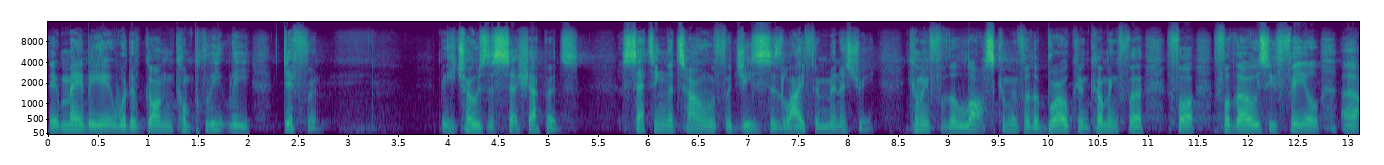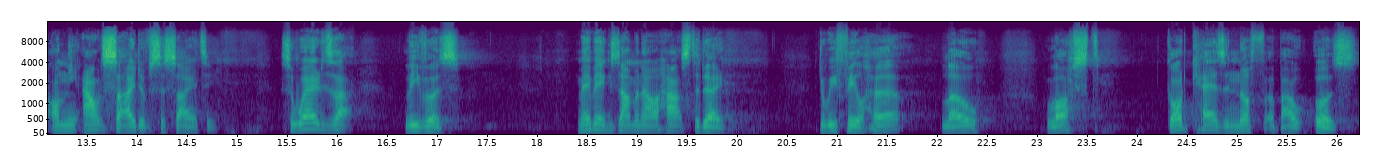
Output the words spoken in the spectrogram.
It, maybe it would have gone completely different. But he chose the shepherds setting the tone for Jesus' life and ministry, coming for the lost, coming for the broken, coming for, for, for those who feel uh, on the outside of society. So, where does that leave us? Maybe examine our hearts today. Do we feel hurt, low, lost? God cares enough about us,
